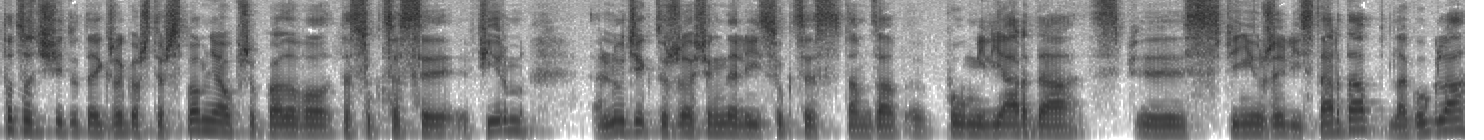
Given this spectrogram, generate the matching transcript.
To, co dzisiaj tutaj Grzegorz też wspomniał, przykładowo te sukcesy firm, ludzie, którzy osiągnęli sukces tam za pół miliarda, spieniężyli startup dla Google'a,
